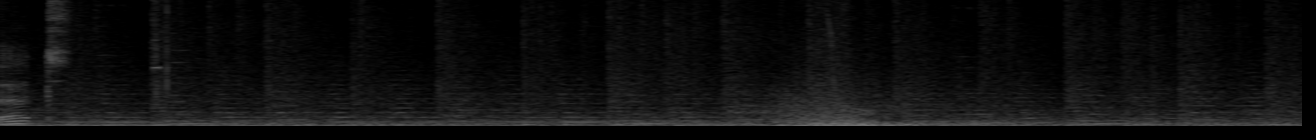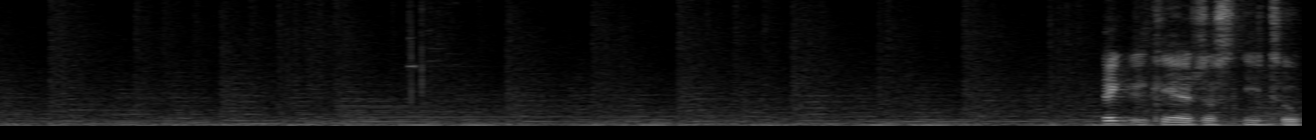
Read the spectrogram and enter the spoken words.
that. Technically I just need to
